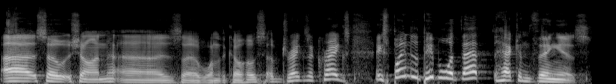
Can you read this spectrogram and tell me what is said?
Uh, so Sean uh, is uh, one of the co-hosts of Dregs of Craigs. Explain to the people what that heckin' thing is.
